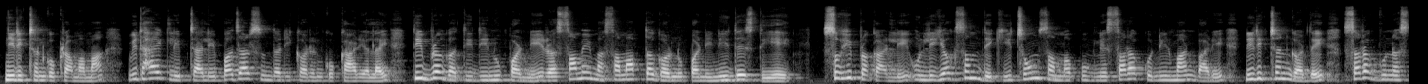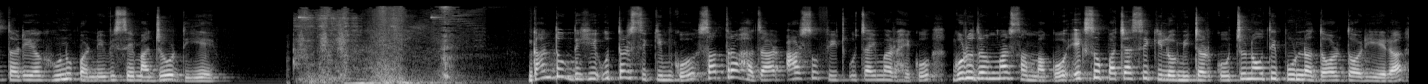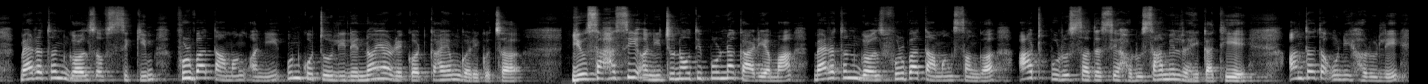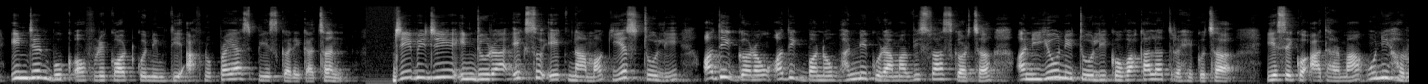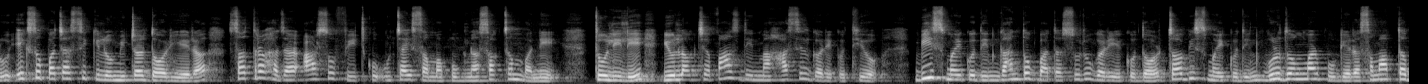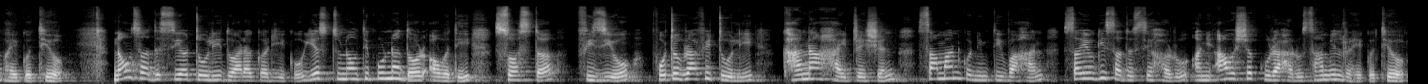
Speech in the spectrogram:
निरीक्षणको क्रममा विधायक लेप्चाले बजार सुन्दरीकरणको कार्यलाई तीव्र गति दिनुपर्ने र समयमा समाप्त गर्नुपर्ने निर्देश दिए। सोही प्रकारले उनले यक्समदेखि चोङसम्म पुग्ने सडकको निर्माणबारे निरीक्षण गर्दै सडक गुणस्तरीय हुनुपर्ने विषयमा जोड दिए। गान्तोकदेखि उत्तर सिक्किमको सत्र हजार आठ सौ फिट उचाइमा रहेको गुरुदोङमारसम्मको एक सौ पचासी किलोमिटरको चुनौतीपूर्ण दौड दौडिएर marathon girls of Sikkim Phurba Tamang अनि उनको टोलीले नयाँ रेकर्ड कायम गरेको छ। यो साहसी अनि चुनौतीपूर्ण कार्यमा म्याराथन गर्ल्स फुर्बा तामाङसँग आठ पुरुष सदस्यहरू सामेल रहेका थिए। अन्तत उनीहरूले इन्डियन बुक अफ रेकर्डको निम्ति आफ्नो प्रयास पेश गरेका छन्। जेबिजी इन्डुरा एक सौ एक नामक यस टोली अधिक गरौँ अधिक बनौँ भन्ने कुरामा विश्वास गर्छ अनि यो नै टोलीको वकालत रहेको छ। यसैको आधारमा उनीहरू एक सौ पचासी किलोमिटर दौडिएर सत्र हजार आठ सौ फिटको उचाइसम्म पुग्न सक्षम बने टोलीले यो लक्ष्य पाँच दिनमा हासिल गरेको थियो। बिस मईको दिन गान्तोकबाट सुरु गरिएको दौड चौबिस मईको दिन गुरुदोङमार पुगेर समाप्त भएको थियो। नौ सदस्यीय टोलीद्वारा गरिएको यस चुनौतीपूर्ण दौड अवधि स्वस्थ फिजियो फोटोग्राफी टोली खाना हाइड्रेसन सामानको निम्ति वाहन सहयोगी सदस्यहरू अनि आवश्यक कुराहरू सामेल रहेको थियो।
